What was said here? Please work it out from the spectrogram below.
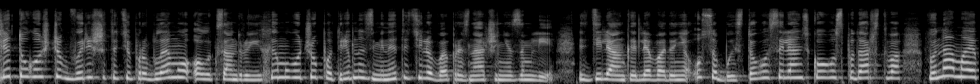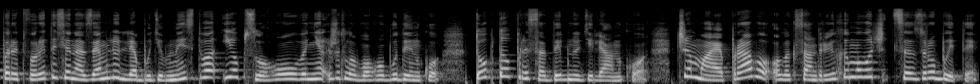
Для того, щоб вирішити цю проблему, Олександру Єхимовичу потрібно змінити цільове призначення землі. З ділянки для ведення особистого селянського господарства вона має перетворитися на землю для будівництва і обслуговування житлового будинку, тобто присадибну ділянку. Чи має право Олександр Юхимович це зробити?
